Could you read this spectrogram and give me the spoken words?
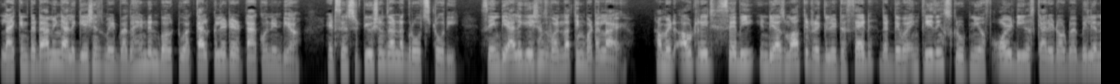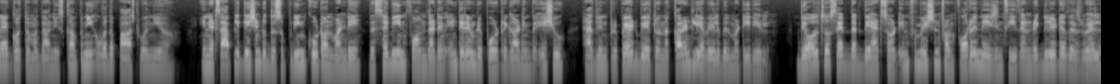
likened the damning allegations made by the Hindenburg to a calculated attack on India, its institutions, and a growth story, saying the allegations were nothing but a lie. Amid outrage, SEBI, India's market regulator, said that they were increasing scrutiny of all deals carried out by billionaire Gautam Adani's company over the past one year. In its application to the Supreme Court on Monday, the SEBI informed that an interim report regarding the issue has been prepared based on the currently available material. They also said that they had sought information from foreign agencies and regulators as well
